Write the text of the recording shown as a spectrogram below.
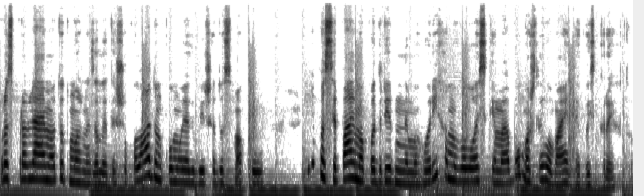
розправляємо. Тут можна залити шоколадом, кому як більше до смаку. І посипаємо подрібненими горіхами волоськими або, можливо, маєте якусь крихту.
